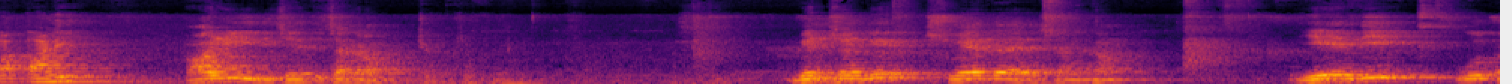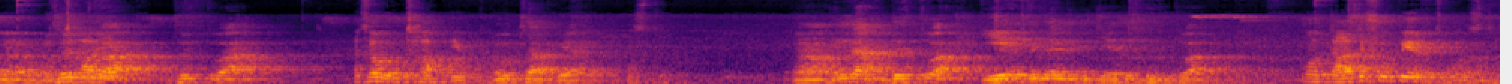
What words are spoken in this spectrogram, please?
आ- आळि इति चेत् चक्रं चक्रं श्वेतशङ्खं येन्दि धृत्वा धृत्वा। अथवा उत्थाप्य। उत्थाप्य। अस्तु। न धृत्वा। येन्दिदल् इति चेत् धृत्वा। ओ तादृशोपि अर्थमस्ति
